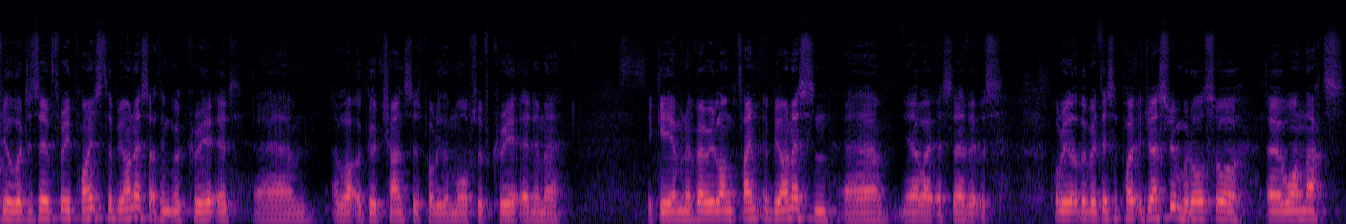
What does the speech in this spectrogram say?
feel we deserve three points. To be honest, I think we've created um, a lot of good chances, probably the most we've created in a, a game in a very long time. To be honest, and um, yeah, like I said, it was probably a little bit of a disappointed dressing room, but also uh, one that's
